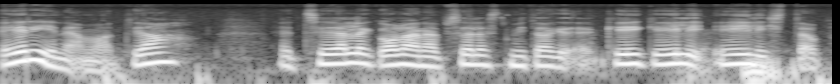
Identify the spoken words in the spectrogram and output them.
erinevad, jah et see jällegi oleneb sellest, mida keegi eeli-, eelistab.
